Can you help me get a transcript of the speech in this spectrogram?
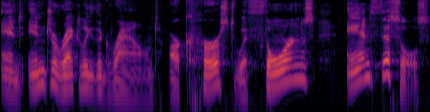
and indirectly the ground are cursed with thorns and thistles,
